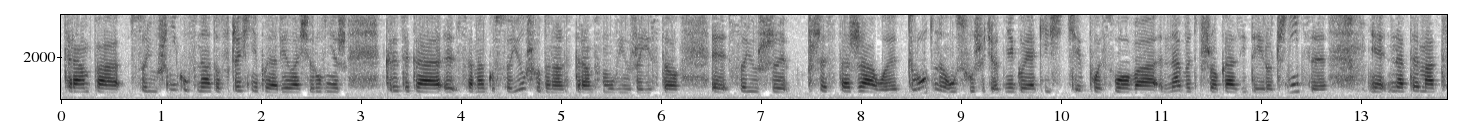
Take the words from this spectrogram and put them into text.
Trumpa, sojuszników NATO. Wcześniej pojawiała się również krytyka samego sojuszu. Donald Trump mówił, że jest to y, sojusz y, przestarzały. Trudno usłyszeć od niego jakieś ciepłe słowa, nawet przy okazji tej rocznicy, y, na temat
